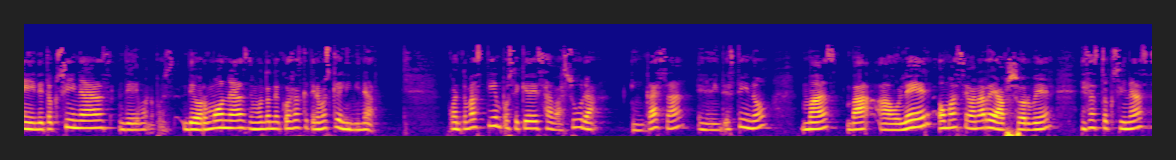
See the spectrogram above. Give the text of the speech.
eh, de toxinas, de bueno pues de hormonas, de un montón de cosas que tenemos que eliminar. Cuanto más tiempo se quede esa basura en casa, en el intestino, más va a oler o más se van a reabsorber esas toxinas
